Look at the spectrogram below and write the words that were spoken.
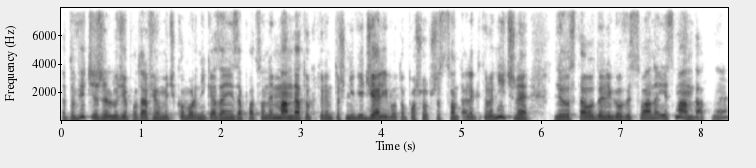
No to wiecie, że ludzie potrafią mieć komornika za niezapłacony mandat, o którym też nie wiedzieli, bo to poszło przez sąd elektroniczny, nie zostało do niego wysłane, jest mandat. Nie?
